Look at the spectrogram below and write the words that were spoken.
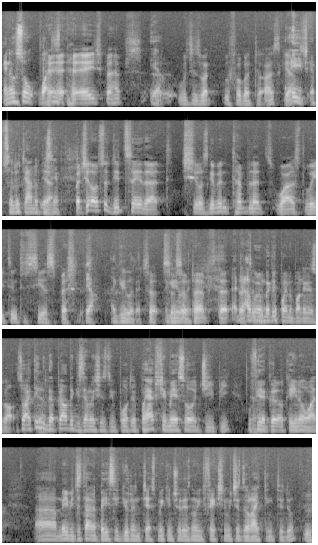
And also, what her, is her age, perhaps, Yeah. uh, which is what we forgot to ask. Yeah? Age, absolutely, 100%. Yeah. But she also did say that she was given tablets whilst waiting to see a specialist. Yeah, I agree with that. So, so, so that. perhaps that. I- that's I a will good make a point about it as well. So I think the pelvic examination is important. Perhaps she may saw a GP who feel good, okay, you know what, uh, maybe just done a basic urine test, making sure there's no infection, which is the right thing to do. Mm.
